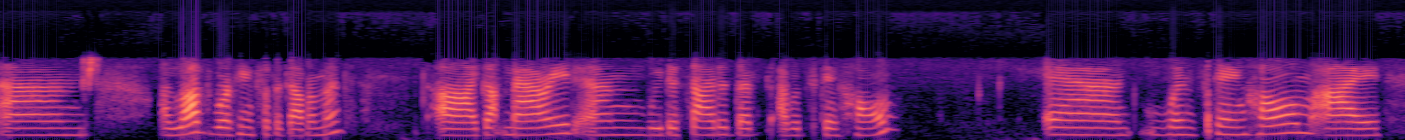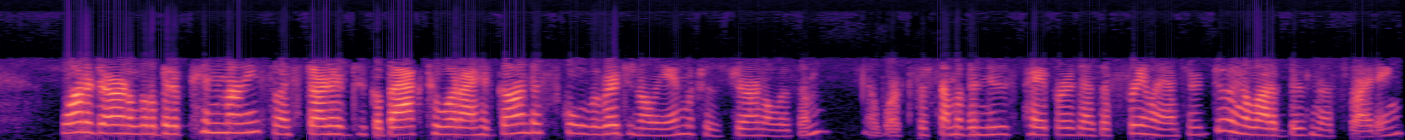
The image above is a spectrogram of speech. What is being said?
and I loved working for the government. Uh, I got married, and we decided that I would stay home and when staying home, I wanted to earn a little bit of pin money, so I started to go back to what I had gone to school originally in, which was journalism. I worked for some of the newspapers as a freelancer, doing a lot of business writing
